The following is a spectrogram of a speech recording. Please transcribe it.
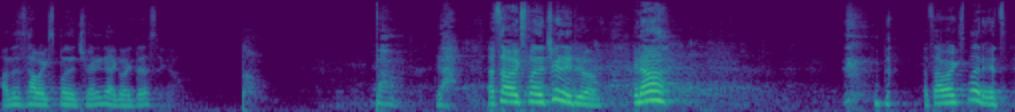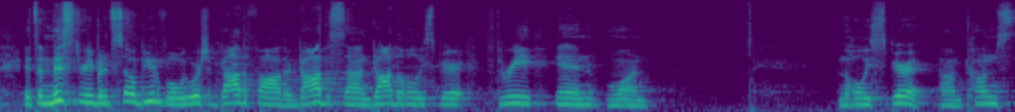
Um, this is how I explain the Trinity. I go like this I go, boom, boom. Yeah, that's how I explain the Trinity to them. You know? That's how I explain it. It's, it's a mystery, but it's so beautiful. We worship God the Father, God the Son, God the Holy Spirit, three in one. And the Holy Spirit um, comes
